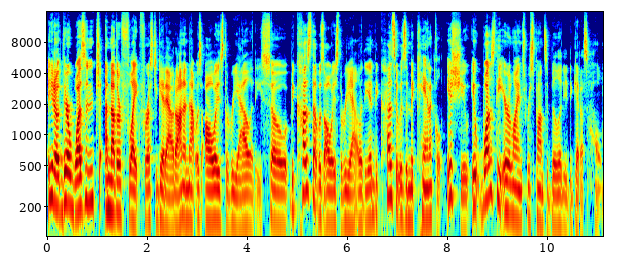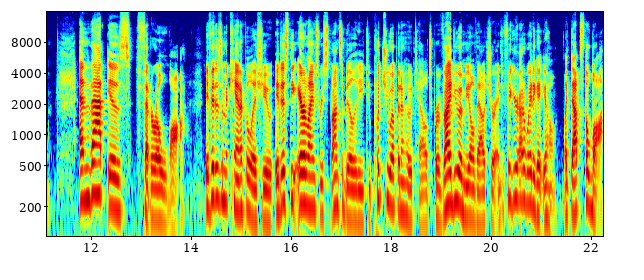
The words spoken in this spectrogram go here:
You know, there wasn't another flight for us to get out on, and that was always the reality. So, because that was always the reality, and because it was a mechanical issue, it was the airline's responsibility to get us home. And that is federal law. If it is a mechanical issue, it is the airline's responsibility to put you up in a hotel, to provide you a meal voucher, and to figure out a way to get you home. Like, that's the law.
